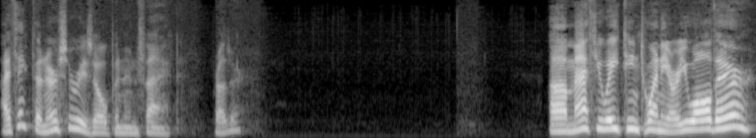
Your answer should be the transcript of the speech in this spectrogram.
I think the nursery is open, in fact, brother. Uh, Matthew 18 20. Are you all there?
